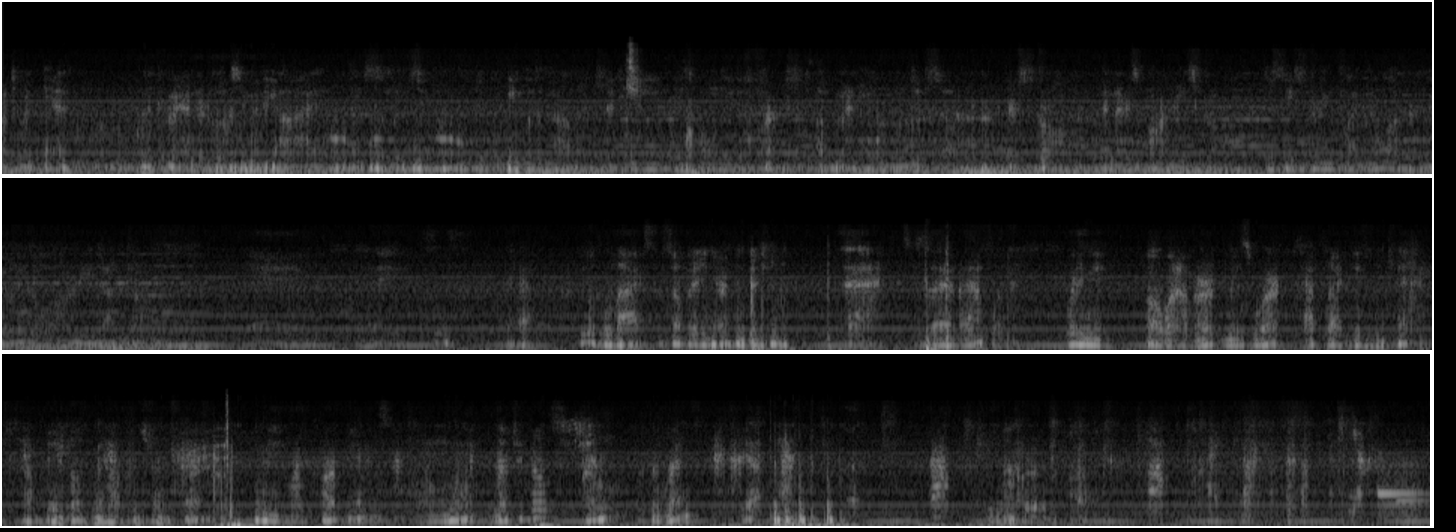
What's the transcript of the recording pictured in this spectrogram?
to an end. When the commander looks you in the eye and salutes you, it will be with the knowledge that he is only the first of many who will do so. They're strong, and there's Army Strong. To see strength like no other, go to GoArmy.com. Hey. hey, Yeah. You look relaxed for somebody in your condition. Ah, it's 'cause I have Aflac. What do you mean? Oh, when I'm hurt and miss work, Aflac gives me cash. How big of my health insurance. You mean like car payments? Mm-hmm. Electric bills? With rent? Yep.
